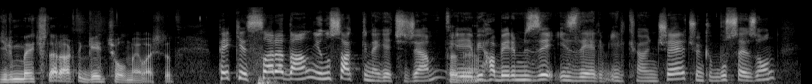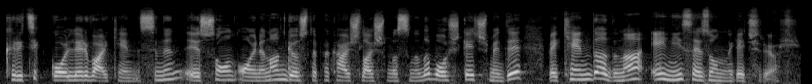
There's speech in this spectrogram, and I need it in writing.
Evet. 25'ler artık genç olmaya başladı. Peki Sara'dan Yunus Akgün'e geçeceğim. Ee, bir haberimizi izleyelim ilk önce. Çünkü bu sezon kritik golleri var kendisinin. Ee, son oynanan Göztepe karşılaşmasını da boş geçmedi ve kendi adına en iyi sezonunu geçiriyor.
